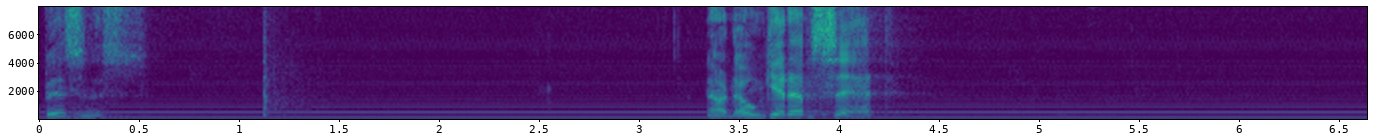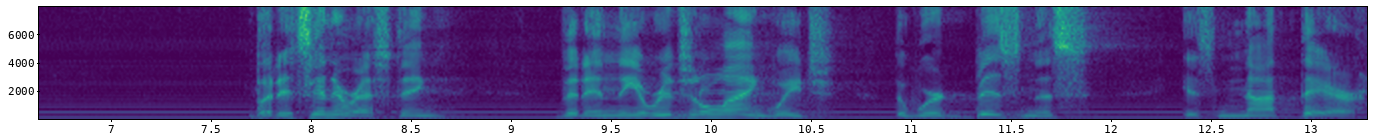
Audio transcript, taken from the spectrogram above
business? Now, don't get upset. But it's interesting that in the original language, the word business is not there.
